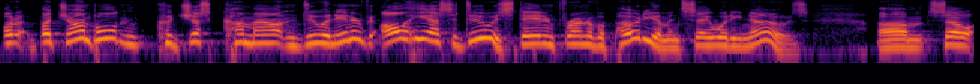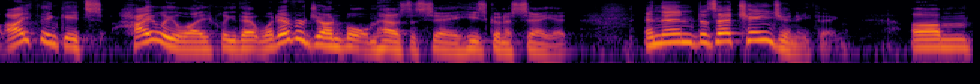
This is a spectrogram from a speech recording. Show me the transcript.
But but John Bolton could just come out and do an interview. All he has to do is stand in front of a podium and say what he knows. Um, so I think it's highly likely that whatever John Bolton has to say, he's going to say it. And then does that change anything? Um,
